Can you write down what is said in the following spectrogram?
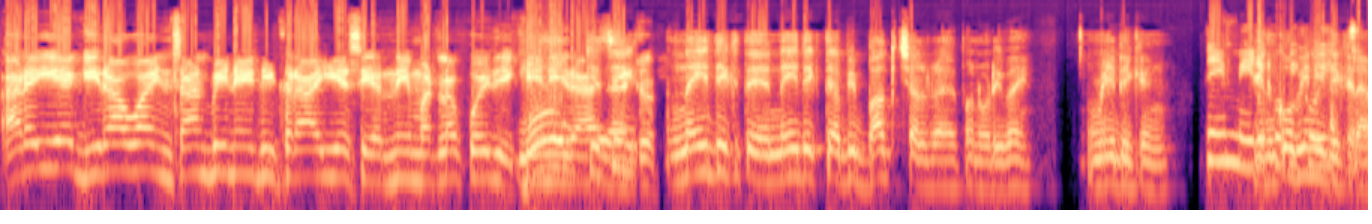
अरे ये गिरा हुआ इंसान भी नहीं दिख रहा है ये शेरनी मतलब कोई दिख ही नहीं रहा है नहीं दिखते नहीं दिखते अभी बग चल रहा है पनोड़ी भाई। नहीं दिखेंगे। नहीं मेरे इनको को भी भी नहीं दिख रहा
